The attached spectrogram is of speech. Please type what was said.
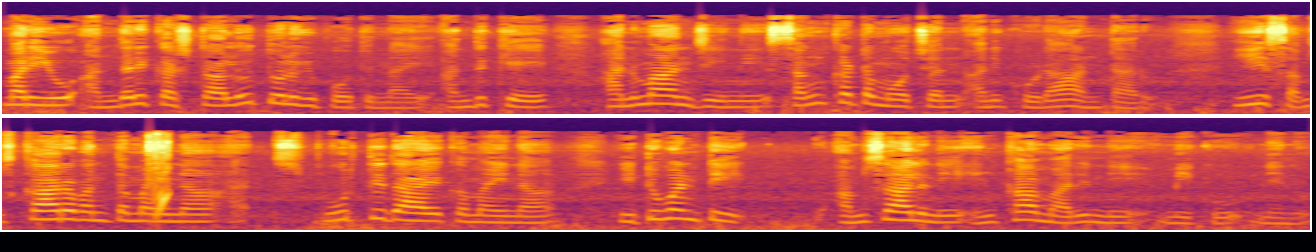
మరియు అందరి కష్టాలు తొలగిపోతున్నాయి. అందుకే హనుమాన్జీని సంకటమోచన్ అని కూడా అంటారు. ఈ సంస్కారవంతమైన స్ఫూర్తిదాయకమైన ఇటువంటి అంశాలని ఇంకా మరిన్ని మీకు నేను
